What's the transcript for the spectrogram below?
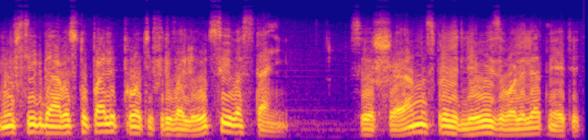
Мы всегда выступали против революции и восстаний. Совершенно справедливо изволили отметить.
